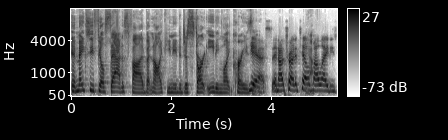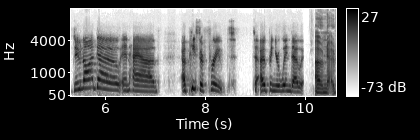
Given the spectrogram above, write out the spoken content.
it makes you feel satisfied, but not like you need to just start eating like crazy. Yes. And I try to tell yeah. my ladies do not go and have a piece of fruit to open your window. Oh no,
